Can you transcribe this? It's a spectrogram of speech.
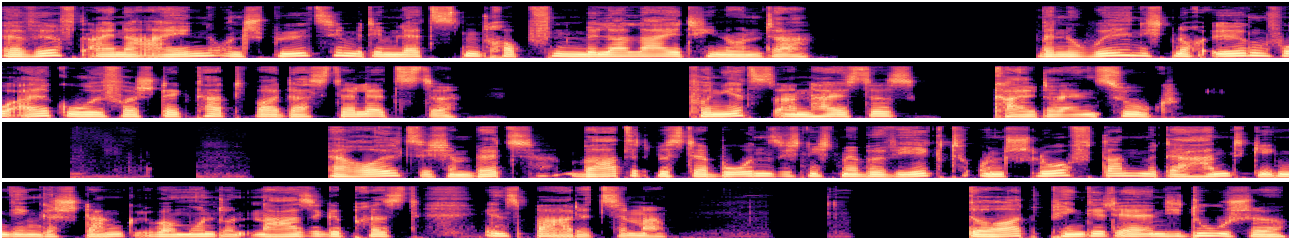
Er wirft eine ein und spült sie mit dem letzten Tropfen Miller Light hinunter. Wenn Will nicht noch irgendwo Alkohol versteckt hat, war das der letzte. Von jetzt an heißt es kalter Entzug. Er rollt sich im Bett, wartet, bis der Boden sich nicht mehr bewegt und schlurft dann mit der Hand gegen den Gestank über Mund und Nase gepresst ins Badezimmer. Dort pinkelt er in die Dusche,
